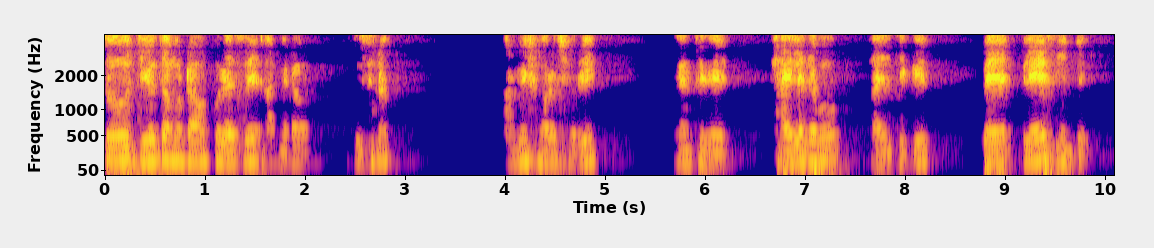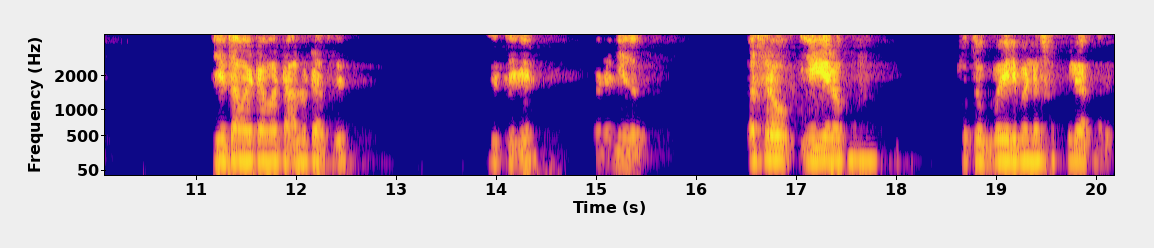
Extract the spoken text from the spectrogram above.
তো যেহেতু আমার ডাউনলোড করে আছে, আমি ডাউনলোড করতেছি না। আমি সরাসরি এখান থেকে ফাইলে যাব। ফাইল থেকে প্লেস ইমপেক্ট যেহেতু আমার এটা আমার ডাউনলোড আছে, এখান থেকে মানে নিয়ে যাব। তাছাড়াও এই এরকম যতগুলো এলিমেন্ট আছে সবগুলো আপনাদের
